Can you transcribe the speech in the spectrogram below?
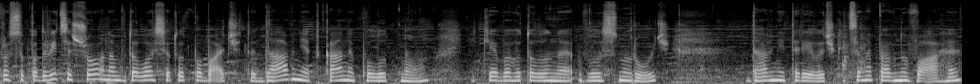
Просто подивіться, що нам вдалося тут побачити. Давнє ткане полотно, яке виготовлене власноруч, давні тарілочки. Це, напевно, ваги.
